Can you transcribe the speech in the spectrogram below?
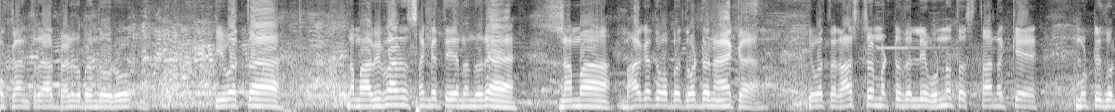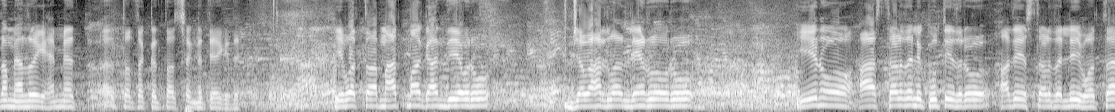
ಮುಖಾಂತರ ಬೆಳೆದು ಬಂದವರು. ಇವತ್ತ ನಮ್ಮ ಅಭಿಮಾನ ಸಂಗತಿ ಏನಂದರೆ, ನಮ್ಮ ಭಾಗದ ಒಬ್ಬ ದೊಡ್ಡ ನಾಯಕ ಇವತ್ತು ರಾಷ್ಟ್ರ ಮಟ್ಟದಲ್ಲಿ ಉನ್ನತ ಸ್ಥಾನಕ್ಕೆ ಮುಟ್ಟಿದ್ದು ನಮ್ಮೆಲ್ಲರಿಗೆ ಹೆಮ್ಮೆ ತರ್ತಕ್ಕಂಥ ಸಂಗತಿಯಾಗಿದೆ ಇವತ್ತು ಮಹಾತ್ಮ ಗಾಂಧಿಯವರು, ಜವಾಹರ್ಲಾಲ್ ನೆಹರು ಅವರು ಏನು ಆ ಸ್ಥಳದಲ್ಲಿ ಕೂತಿದ್ರು, ಅದೇ ಸ್ಥಳದಲ್ಲಿ ಇವತ್ತು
